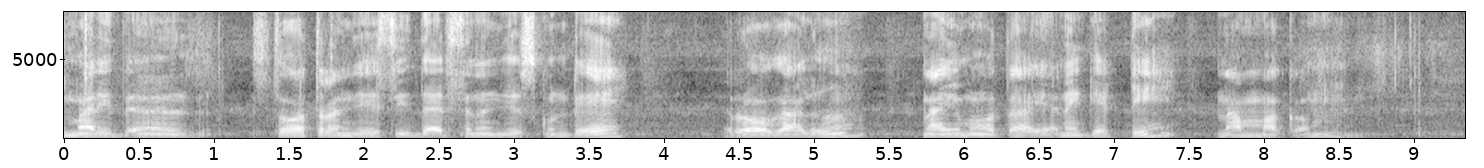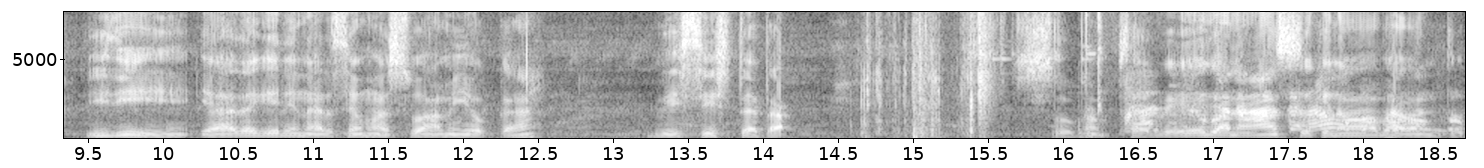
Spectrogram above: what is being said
మరి ద- స్తోత్రం చేసి దర్శనం చేసుకుంటే రోగాలు నయమవుతాయని గట్టి నమ్మకం. ఇది యాదగిరి నరసింహస్వామి యొక్క విశిష్టత. శుభం. సర్వే జనా సుఖినో భవంతు.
